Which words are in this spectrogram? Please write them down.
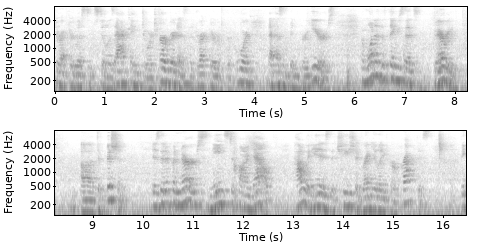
Director listed still as acting, George Herbert as the Director of the Board, that hasn't been for years. And one of the things that's very uh, deficient is that if a nurse needs to find out how it is that she should regulate her practice, the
